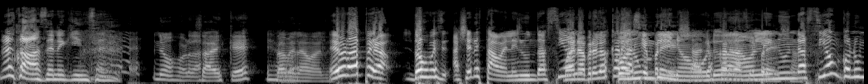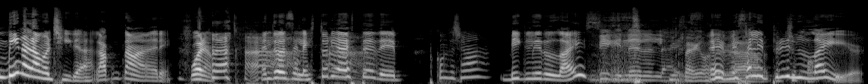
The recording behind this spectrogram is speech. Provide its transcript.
No estabas en el 15. No, es verdad. ¿Sabes qué? Es Dame verdad. la mano. Es verdad, pero dos veces. Ayer estaba en la inundación. Bueno, pero los carga con un siempre vino, ella, los boluda, siempre la ella. inundación con un vino en la mochila. La puta madre. Bueno, entonces la historia de este de. ¿Cómo se llama? Big Little Lies. Big Little Lies. Eh, me sale Pretty Little Liar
